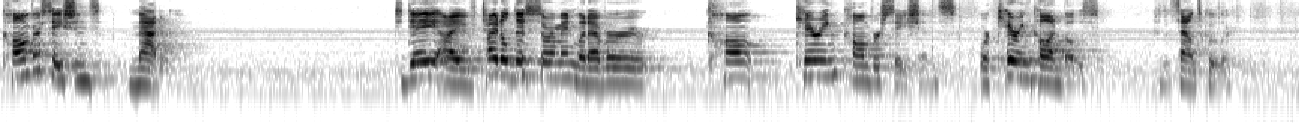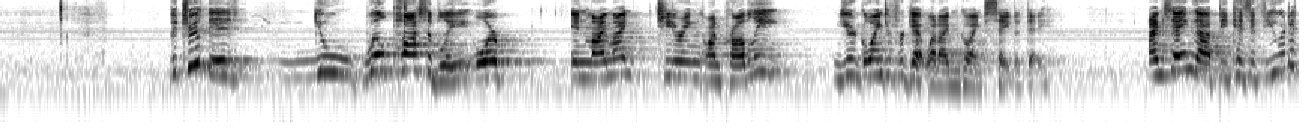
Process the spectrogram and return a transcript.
Conversations matter. Today I've titled this sermon, whatever, com- Caring Conversations, or Caring Convos, because it sounds cooler. The truth is, you will possibly, or in my mind, teetering on probably, you're going to forget what I'm going to say today. I'm saying that because if you were to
